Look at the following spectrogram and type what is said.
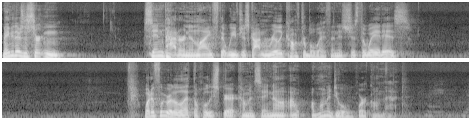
Maybe there's a certain sin pattern in life that we've just gotten really comfortable with, and it's just the way it is. What if we were to let the Holy Spirit come and say, No, I, I want to do a work on that? Right. Yeah.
